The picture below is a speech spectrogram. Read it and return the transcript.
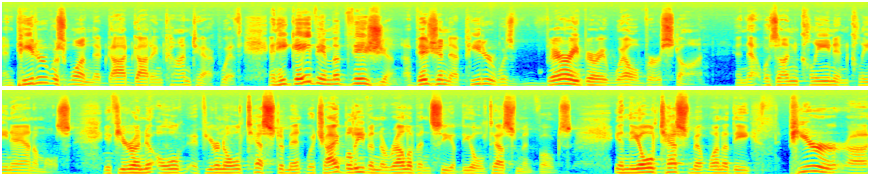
And Peter was one that God got in contact with. And he gave him a vision, a vision that Peter was very, very well versed on. And that was unclean and clean animals. If you're an old, if you're an Old Testament, which I believe in the relevancy of the Old Testament, folks. In the Old Testament, one of the pure uh,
